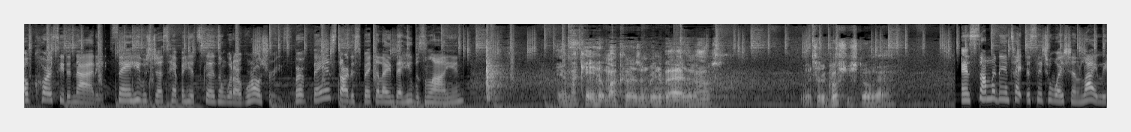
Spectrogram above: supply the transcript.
Of course, he denied it, saying he was just helping his cousin with her groceries. But fans started speculating that he was lying. Damn, I can't help my cousin bring the bags in the house. Went to the grocery store, man. And Summer didn't take the situation lightly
